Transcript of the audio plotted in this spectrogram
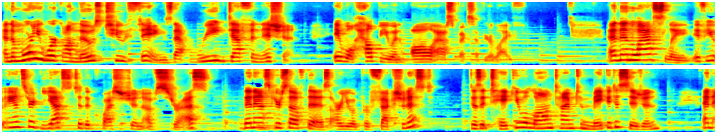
And the more you work on those two things, that redefinition, it will help you in all aspects of your life. And then lastly, if you answered yes to the question of stress, then ask yourself this Are you a perfectionist? Does it take you a long time to make a decision? And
